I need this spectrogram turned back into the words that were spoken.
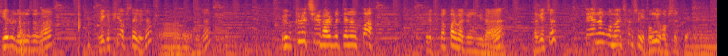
기어를 넣는 순간 브레이크 필요 없어요 그죠? 아, 네. 그죠? 그리고 클러치를 밟을 때는 꽉 이렇게 꽉 밟아줍니다 네. 알겠죠? 떼는 것만 천천히 동력 없을 때 음,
